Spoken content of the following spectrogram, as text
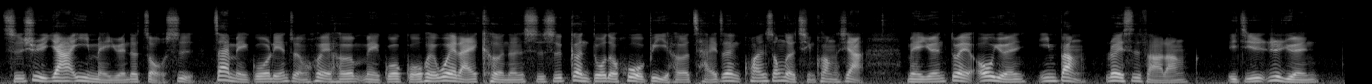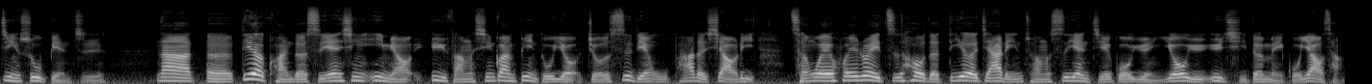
持续压抑美元的走势。在美国联准会和美国国会未来可能实施更多的货币和财政宽松的情况下，美元对欧元、英镑、瑞士法郎以及日元尽数贬值。那呃，第二款的实验性疫苗预防新冠病毒有九十四点五趴的效力。成为辉瑞之后的第二家临床试验结果远优于预期的美国药厂，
